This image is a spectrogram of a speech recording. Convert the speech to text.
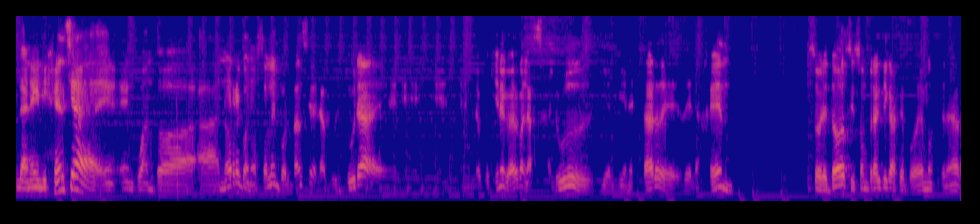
la negligencia en, cuanto a, no reconocer la importancia de la cultura eh, en lo que tiene que ver con la salud y el bienestar de, de la gente sobre todo si son prácticas que podemos tener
